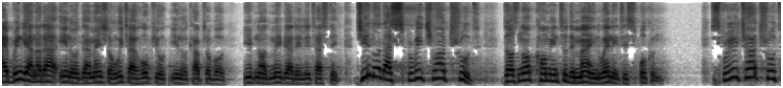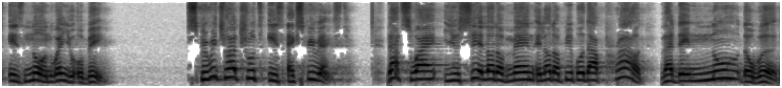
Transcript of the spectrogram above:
I bring you another, you know, dimension, which I hope you, you know, capture about. If not, maybe at a later stage. Do you know that spiritual truth does not come into the mind when it is spoken? Spiritual truth is known when you obey. Spiritual truth is experienced. That's why you see a lot of men, a lot of people that are proud that they know the word.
